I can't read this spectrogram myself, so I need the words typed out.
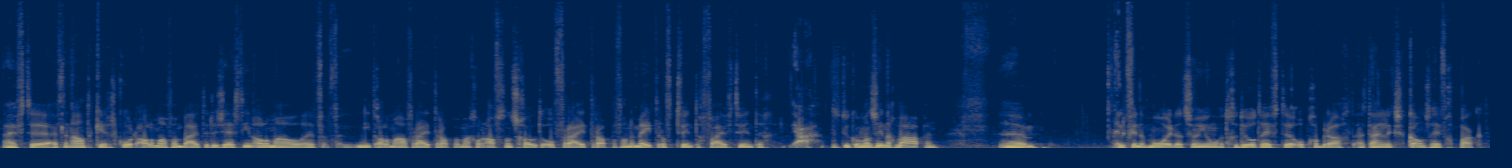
Hij heeft, heeft een aantal keer gescoord, allemaal van buiten de 16. Allemaal, niet allemaal vrije trappen, maar gewoon afstandsschoten of vrije trappen van een meter of 20, 25. Ja, dat is natuurlijk een waanzinnig wapen. Um, en ik vind het mooi dat zo'n jongen het geduld heeft uh, opgebracht, uiteindelijk zijn kans heeft gepakt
